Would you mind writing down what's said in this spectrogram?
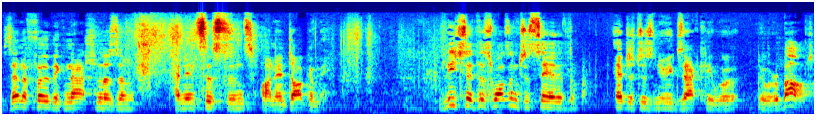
xenophobic nationalism, and insistence on endogamy. Leach said this wasn't to say that the editors knew exactly what they were about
